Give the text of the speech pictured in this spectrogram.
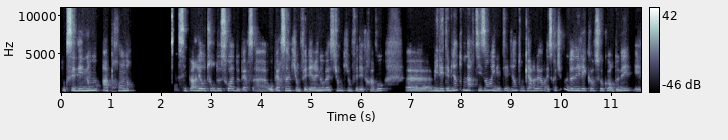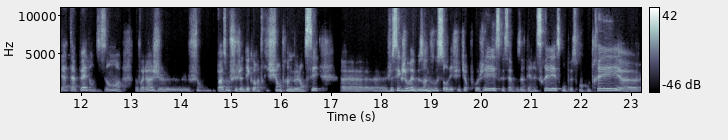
Donc c'est des noms à prendre c'est parler autour de soi de aux personnes qui ont fait des rénovations, qui ont fait des travaux. Euh, mais il était bien ton artisan, il était bien ton carreleur. Est-ce que tu peux me donner les coordonnées? Et là, t'appelles en disant, euh, voilà, je, par exemple, je suis jeune décoratrice, je suis en train de me lancer. Euh, je sais que j'aurai besoin de vous sur des futurs projets. Est-ce que ça vous intéresserait? Est-ce qu'on peut se rencontrer? Euh,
